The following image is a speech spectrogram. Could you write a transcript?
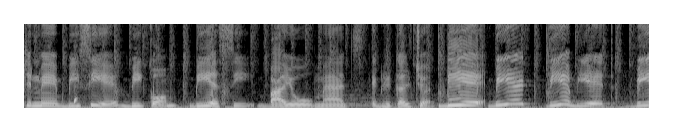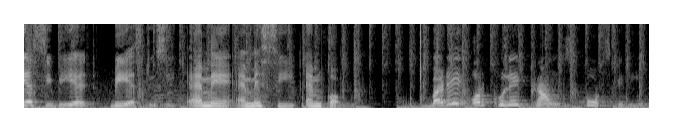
जिनमें B C A B com B S C bio maths agriculture B A B ed B A B ed B S C B ed B S T C M A M S C M com बड़े और खुले ग्राउंड स्पोर्ट्स के लिए,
